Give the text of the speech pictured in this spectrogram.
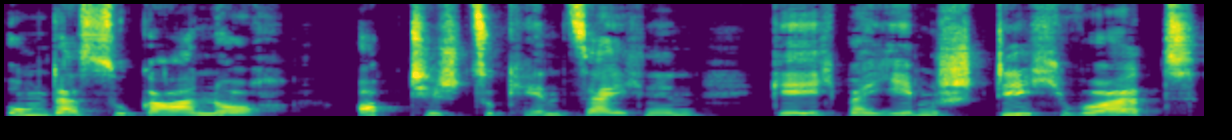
um das sogar noch optisch zu kennzeichnen, gehe ich bei jedem Stichwort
